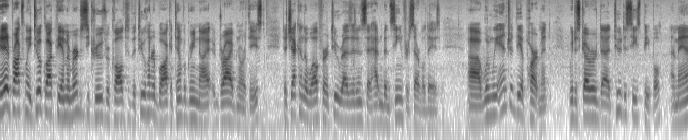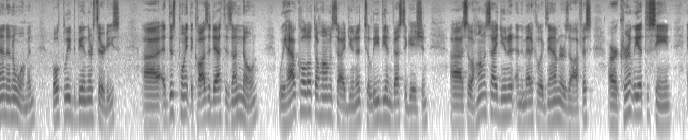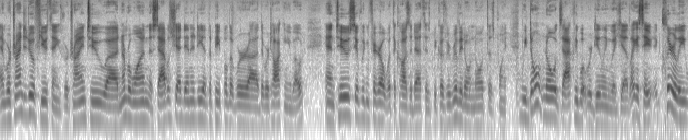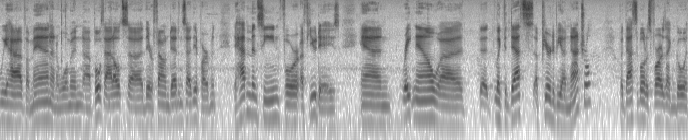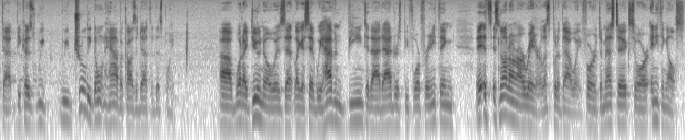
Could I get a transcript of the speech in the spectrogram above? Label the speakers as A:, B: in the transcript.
A: Today at approximately 2 o'clock p.m., emergency crews were called to the 200 block at Templegreen Drive Northeast to check on the welfare of two residents that hadn't been seen for several days. Uh, when we entered the apartment, we discovered uh, two deceased people, a man and a woman, both believed to be in their 30s. Uh, at this point, the cause of death is unknown. We have called out the homicide unit to lead the investigation. Uh, so the homicide unit and the medical examiner's office are currently at the scene, and we're trying to do a few things. We're trying to uh, number one, establish the identity of the people that we're uh, that we're talking about, and two, see if we can figure out what the cause of death is because we really don't know at this point. We don't know exactly what we're dealing with yet. Like I say, clearly we have a man and a woman, uh, both adults. Uh, they were found dead inside the apartment. They haven't been seen for a few days, and right now, uh, the, like the deaths appear to be unnatural, but that's about as far as I can go with that because we we truly don't have a cause of death at this point. Uh, what I do know is that, like I said, we haven't been to that address before for anything. It's it's not on our radar. Let's put it that way for domestics or anything else.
